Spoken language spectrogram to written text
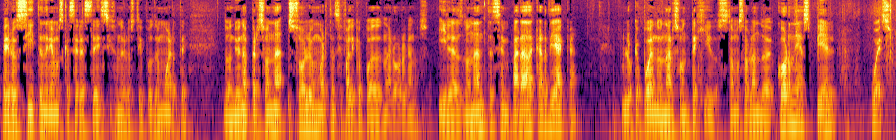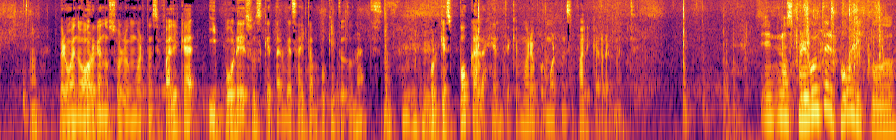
pero sí tendríamos que hacer esta decisión de los tipos de muerte, donde una persona solo en muerte encefálica puede donar órganos. Y las donantes en parada cardíaca, lo que pueden donar son tejidos. Estamos hablando de córneas, piel, hueso. Pero bueno, órganos solo en muerte encefálica y por eso es que tal vez hay tan poquitos donantes, porque es poca la gente que muere por muerte encefálica realmente. Eh, nos pregunta el público,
